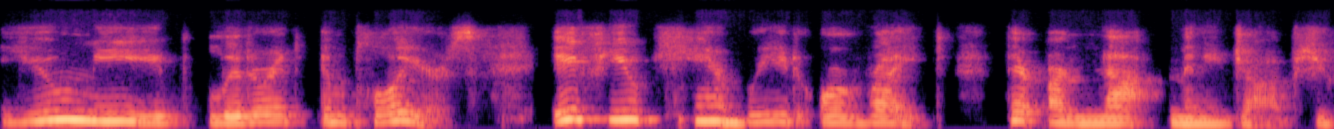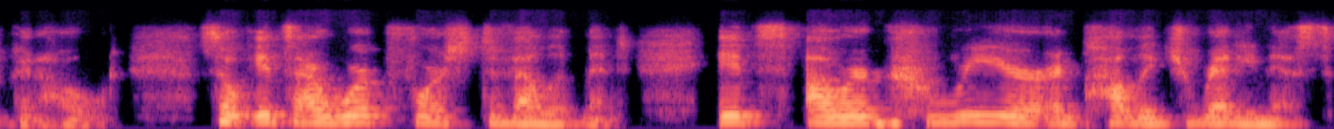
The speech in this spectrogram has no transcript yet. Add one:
you need literate employers. If you can't read or write, there are not many jobs you can hold. So it's our workforce development, it's our career and college readiness.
